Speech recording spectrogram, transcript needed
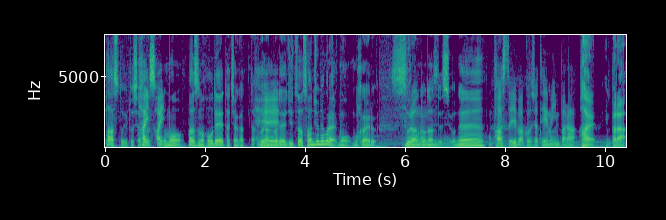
パースという都市ありますけども、パースの方で立ち上がったブランドで実は30年ぐらいもう迎えるブランドなんですよね。パースといえば今年はテーマインパラ。はいインパラ。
